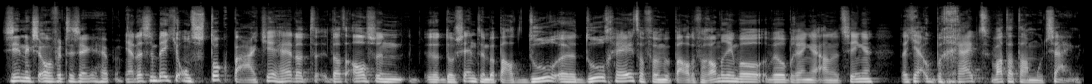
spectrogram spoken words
zinnigs over te zeggen hebben. Ja, dat is een beetje ons stokpaardje. Hè? Dat, dat als een docent een bepaald doel, doel geeft of een bepaalde verandering wil, wil brengen aan het zingen, dat jij ook begrijpt wat dat dan moet zijn.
